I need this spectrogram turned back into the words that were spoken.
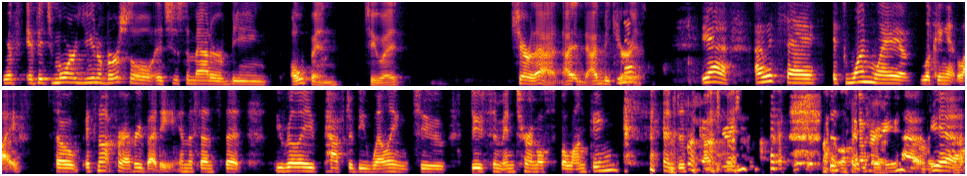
if, if it's more universal, it's just a matter of being open to it share that. I'd, I'd be curious. Yeah. yeah, I would say it's one way of looking at life. So it's not for everybody in the sense that you really have to be willing to do some internal spelunking and discovering, discovering how, yeah,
